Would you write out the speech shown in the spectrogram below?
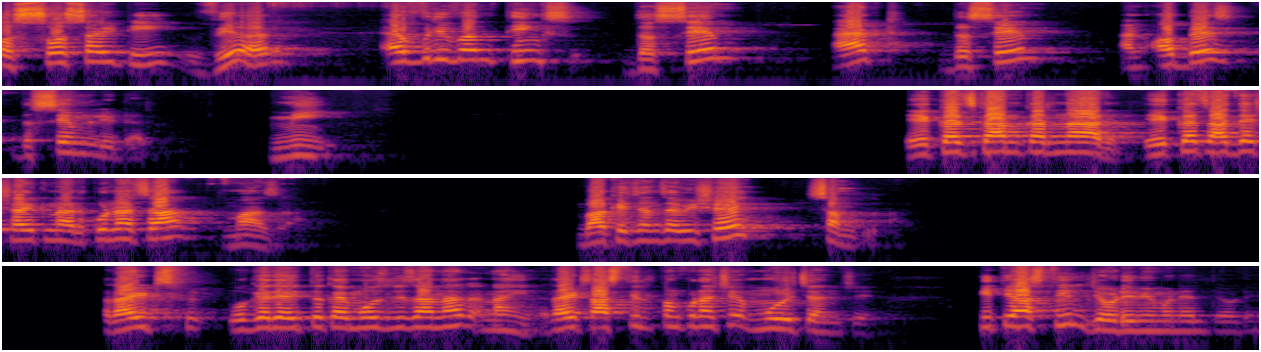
a society where everyone thinks the same act the same and obeys the same leader. मी एकच काम करणार एकच आदेश ऐकणार कुणाचा? माझा. बाकीच्यांचा विषय संपला. राईट्स वगैरे इथं काय मोजली जाणार नाही. राईट्स असतील पण कुणाचे? मूळच्यांचे. किती असतील? जेवढे मी म्हणेल तेवढे.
